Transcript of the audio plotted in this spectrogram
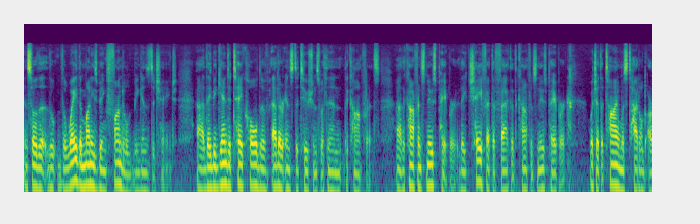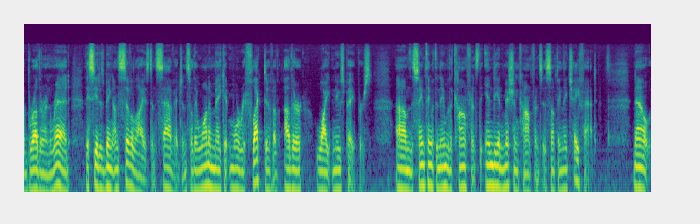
And so the, the, the way the money is being funneled begins to change. Uh, they begin to take hold of other institutions within the conference. Uh, the conference newspaper, they chafe at the fact that the conference newspaper, which at the time was titled Our Brother in Red, they see it as being uncivilized and savage, and so they want to make it more reflective of other white newspapers. Um, the same thing with the name of the conference. The Indian Mission Conference is something they chafe at. Now,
